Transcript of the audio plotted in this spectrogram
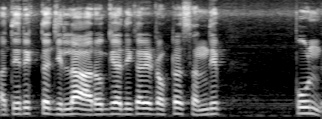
अतिरिक्त जिल्हा आरोग्य अधिकारी डॉक्टर संदीप पुंड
